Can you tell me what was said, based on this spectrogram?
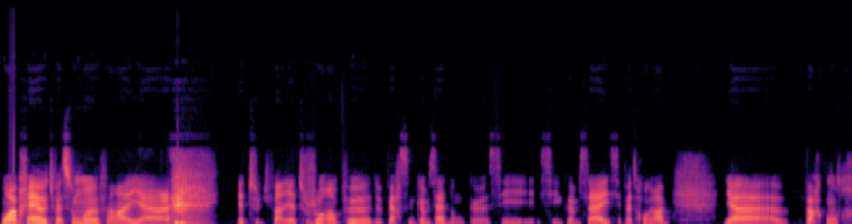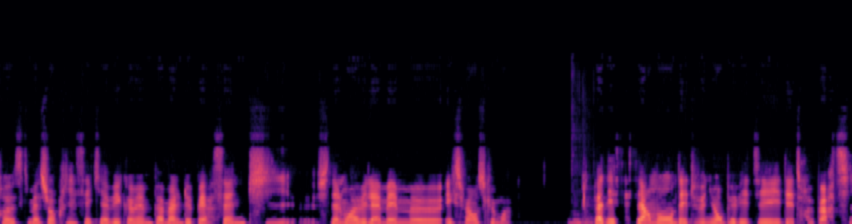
Bon après, de toute façon, enfin il y a toujours un peu de personnes comme ça, donc euh, c'est comme ça et c'est pas trop grave. Par contre, euh, ce qui m'a surpris, c'est qu'il y avait quand même pas mal de personnes qui finalement avaient la même euh, expérience que moi. Pas nécessairement d'être venus en PVT et d'être repartis.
